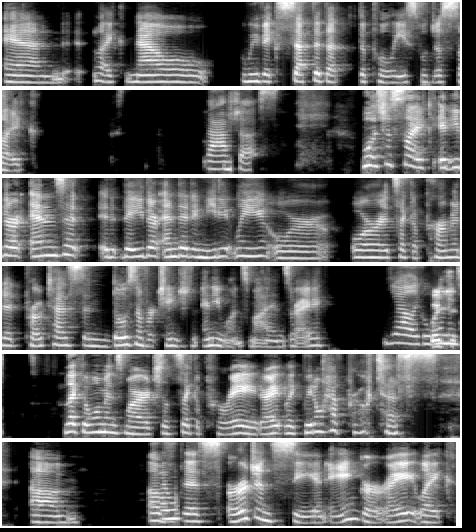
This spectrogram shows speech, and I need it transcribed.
And like now we've accepted that the police will just like Bash us. well it's just like it either ends it, it they either end it immediately or or it's like a permitted protest and those never changed in anyone's minds right? Yeah, like a Which- women's like the women's march it's like a parade right? Like we don't have protests um of I- this urgency and anger right like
